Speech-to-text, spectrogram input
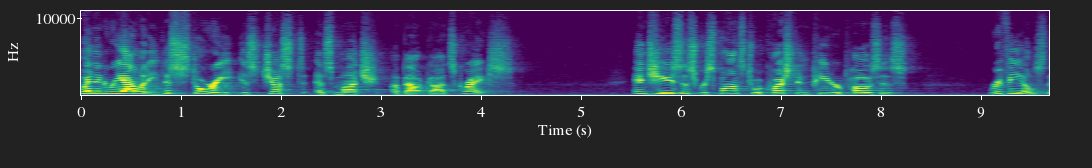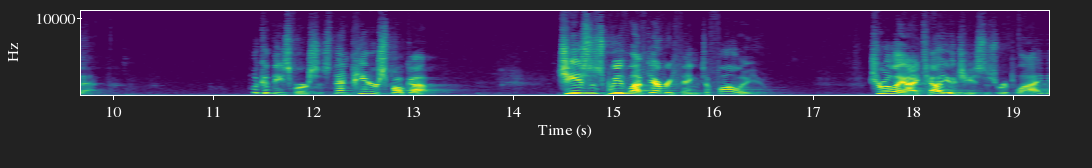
When in reality, this story is just as much about God's grace. And Jesus' response to a question Peter poses reveals that. Look at these verses. Then Peter spoke up Jesus, we've left everything to follow you. Truly, I tell you, Jesus replied,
